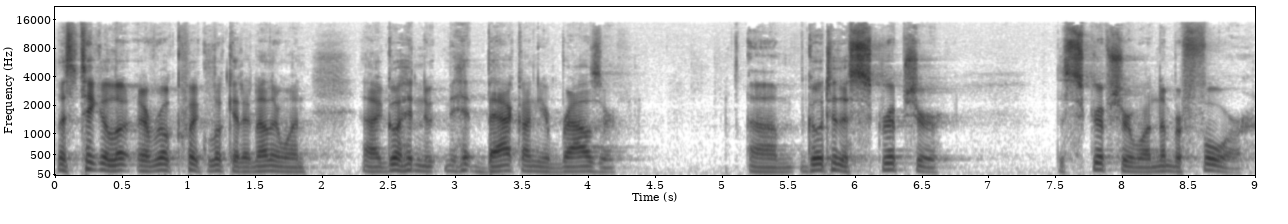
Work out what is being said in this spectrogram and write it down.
Let's take a, look, a real quick look at another one. Uh, go ahead and hit back on your browser. Um, go to the scripture, the scripture one, number four,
